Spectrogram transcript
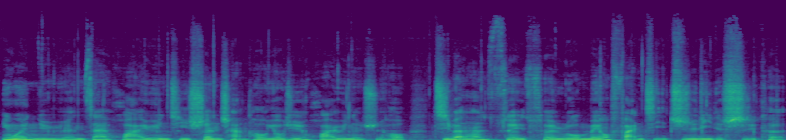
因为女人在怀孕及生产后，尤其是怀孕的时候，基本上是最脆弱、没有反击之力的时刻。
